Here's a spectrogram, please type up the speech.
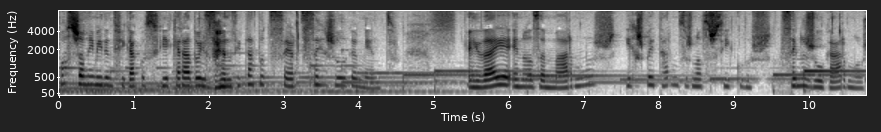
posso já nem me identificar com a Sofia que era há dois anos e está tudo certo, sem julgamento. A ideia é nós amarmos-nos e respeitarmos os nossos ciclos, sem nos julgarmos,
